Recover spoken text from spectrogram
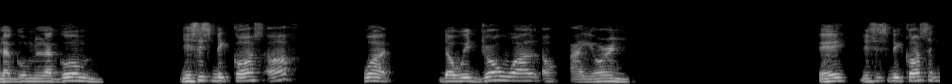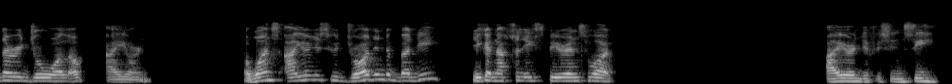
Lagum-lagum. This is because of what? The withdrawal of iron. Okay? This is because of the withdrawal of iron. Once iron is withdrawn in the body, you can actually experience what? Iron deficiency,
